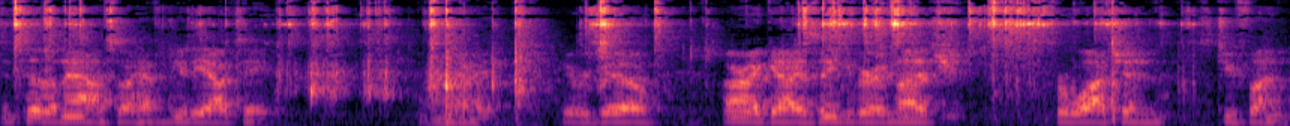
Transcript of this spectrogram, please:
until now, so I have to do the outtake. All right, here we go. All right, guys, thank you very much for watching. It's too fun.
